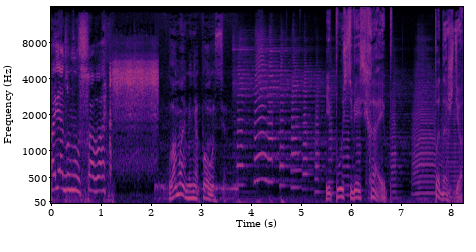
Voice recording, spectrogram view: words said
а я думал, сова. Ломай меня полностью. И пусть весь хайп подождет.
